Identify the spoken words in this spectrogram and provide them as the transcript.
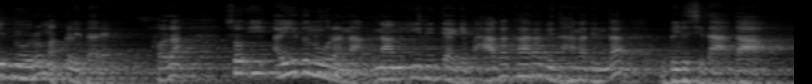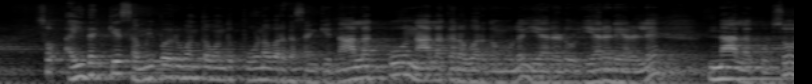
ಐದುನೂರು ಮಕ್ಕಳಿದ್ದಾರೆ. ಹೌದಾ? ಸೊ ಈ ಐದು ನೂರನ್ನು ನಾನು ಈ ರೀತಿಯಾಗಿ ಭಾಗಕಾರ ವಿಧಾನದಿಂದ ಬಿಡಿಸಿದಾಗ ಸೊ ಐದಕ್ಕೆ ಸಮೀಪವಿರುವಂಥ ಒಂದು ಪೂರ್ಣವರ್ಗ ಸಂಖ್ಯೆ ನಾಲ್ಕು, ನಾಲ್ಕರ ವರ್ಗಮೂಲ ಎರಡು ಎರಡು ಎರಡೇ ನಾಲ್ಕು. ಸೊ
